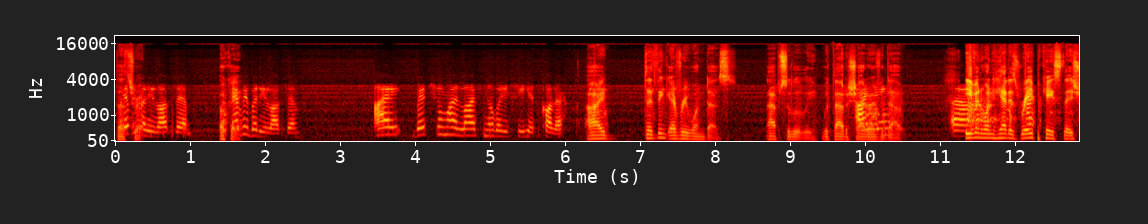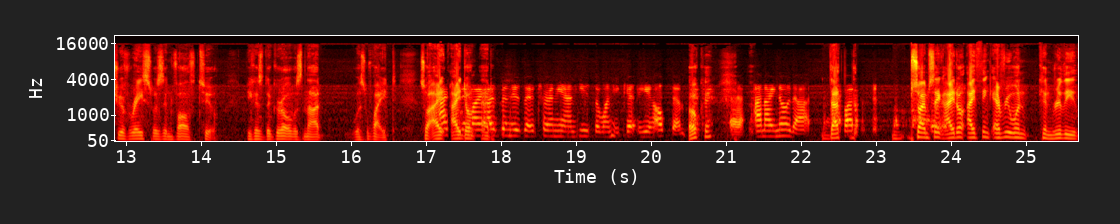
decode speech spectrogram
That's right. Everybody loves him. okay. Everybody loves him. I bet you my life nobody see his color. I, I think everyone does, absolutely, without a shadow of a doubt. Uh, Even when he had his rape case, the issue of race was involved too, because the girl was not was white. So I, Actually, I don't. my I- husband is the attorney, and he's the one he he helped them. okay. Uh, and I know that. That- But So I'm saying I don't. I think everyone can really,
